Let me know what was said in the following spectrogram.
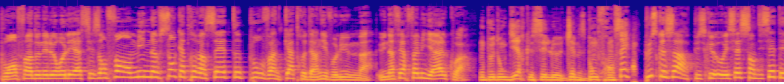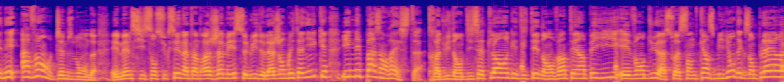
Pour enfin donner le relais à ses enfants en 1987 pour 24 derniers volumes. Affaire familiale, quoi. On peut donc dire que c'est le James Bond français Plus que ça, puisque OSS 117 est né avant James Bond, et même si son succès n'atteindra jamais celui de l'agent britannique, il n'est pas en reste. Traduit dans 17 langues, édité dans 21 pays et vendu à 75 millions d'exemplaires,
